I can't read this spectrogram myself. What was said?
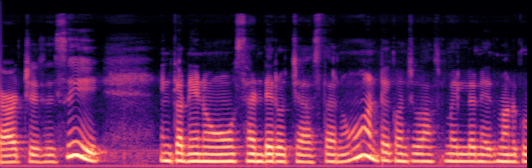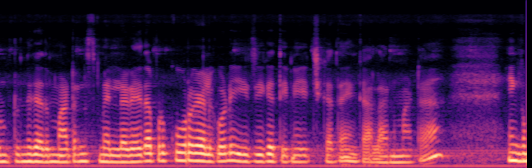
యాడ్ చేసేసి ఇంకా నేను సండే రోజు చేస్తాను. అంటే కొంచెం ఆ స్మెల్ అనేది మనకు ఉంటుంది కదా మటన్ స్మెల్ అనేది. అప్పుడు కూరగాయలు కూడా ఈజీగా తినేయచ్చు కదా ఇంకా అలా అనమాట ఇంకా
